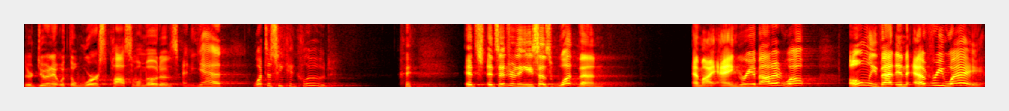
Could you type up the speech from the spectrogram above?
They're doing it with the worst possible motives. And yet, what does he conclude? it's, it's interesting. He says, What then? Am I angry about it? Well, only that in every way,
